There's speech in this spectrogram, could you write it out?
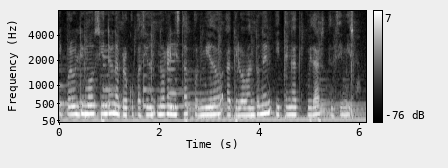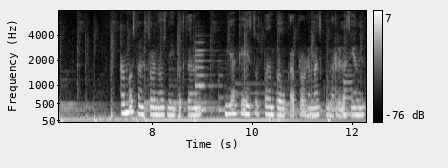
Y por último, siente una preocupación no realista por miedo a que lo abandonen y tenga que cuidar de sí mismo. Ambos trastornos me impactaron ya que estos pueden provocar problemas con las relaciones,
